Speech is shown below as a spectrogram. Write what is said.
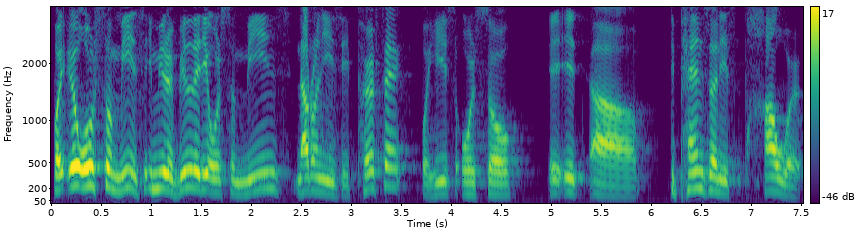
But it also means, immutability also means not only is he perfect, but he's also, it, it uh, depends on his power.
